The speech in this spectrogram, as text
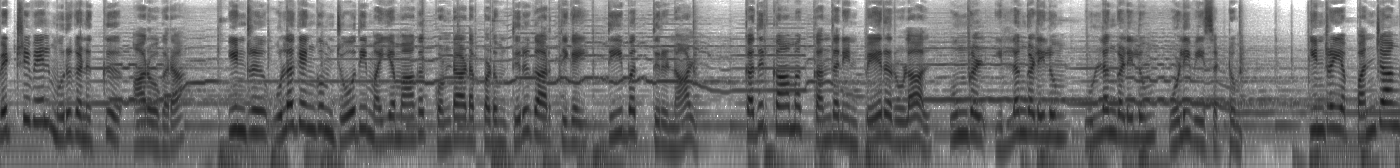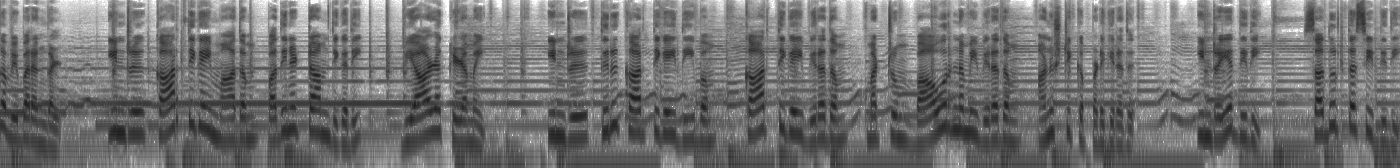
வெற்றிவேல் முருகனுக்கு ஆரோகரா. இன்று உலகெங்கும் ஜோதி மையமாக கொண்டாடப்படும் திருகார்த்திகை தீபத் திருநாள். கதிர்காம கந்தனின் பேரருளால் உங்கள் இல்லங்களிலும் உள்ளங்களிலும் ஒளி வீசட்டும். இன்றைய பஞ்சாங்க விபரங்கள். இன்று கார்த்திகை மாதம் பதினெட்டாம் திகதி வியாழக்கிழமை. இன்று திருக்கார்த்திகை தீபம் கார்த்திகை விரதம் மற்றும் பௌர்ணமி விரதம் அனுஷ்டிக்கப்படுகிறது. இன்றைய திதி சதுர்த்தசி திதி.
